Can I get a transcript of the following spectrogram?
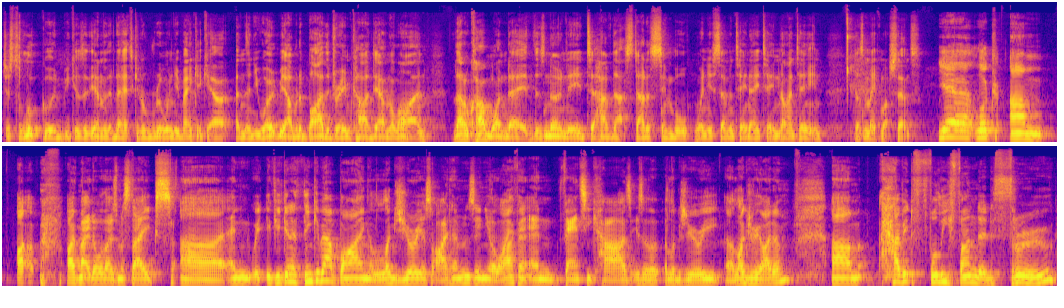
just to look good because at the end of the day it's going to ruin your bank account and then you won't be able to buy the dream car down the line. That'll come one day. There's no need to have that status symbol when you're 17 18 19 it doesn't make much sense. Yeah look um, I, I've made all those mistakes. Uh, and if you're going to think about buying luxurious items in your life, and, and fancy cars is a, a luxury a luxury item, um, have it fully funded through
